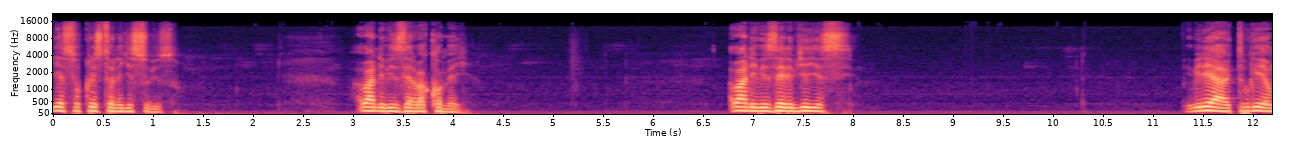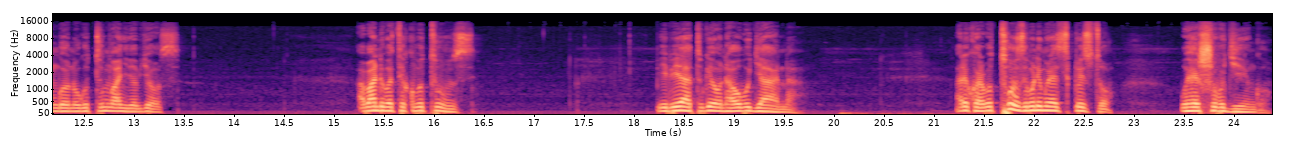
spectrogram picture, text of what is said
Yesu kirisito ni igisubizo. Abandi bizera bakomeye abandi bizera iby'iyi si. Bibiriya itubwiye ngo ni ugutunganya ibyo byose. Abandi bateka ubutunzi. Bibiriya yatubwiye ngo ntawe ubujyana. Ariko hari ubutunzi muri muri yesu kirisito buhesha ubugingo.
